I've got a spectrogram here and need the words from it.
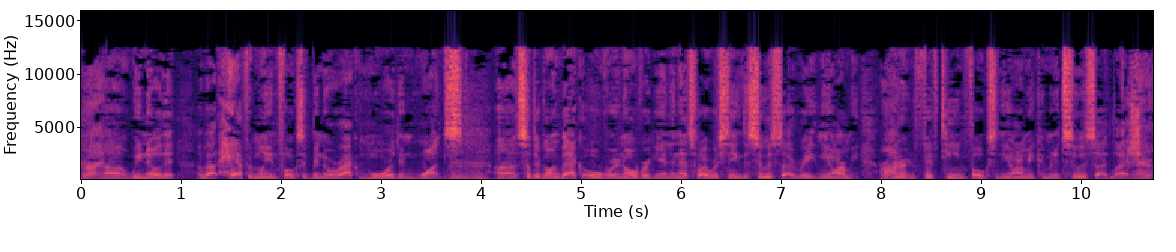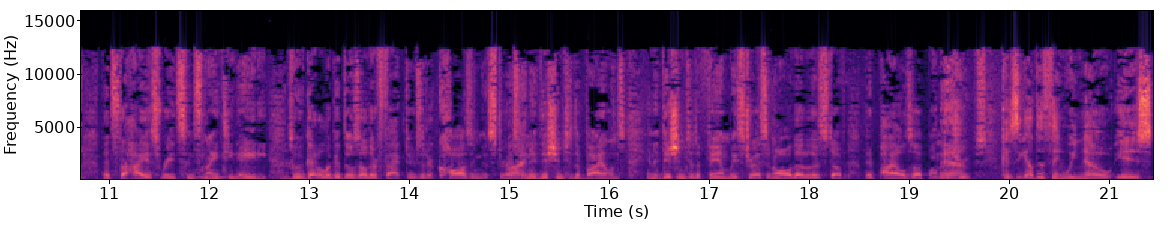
Right. Uh, we know that about half a million folks have been to Iraq more than once. Mm-hmm. Uh, so they're going back over and over again. And that's why we're seeing the suicide rate in the Army. Right. 115 folks in the Army committed suicide last yeah. year. That's the highest rate since 1980. Mm-hmm. So we've got to look at those other factors that are causing the stress, right. in addition to the violence, in addition to the family stress, and all that other stuff that piles up on yeah. the troops. Because the other thing we know is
